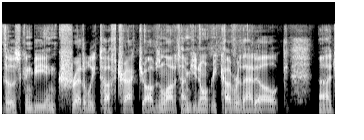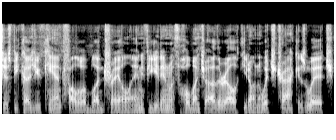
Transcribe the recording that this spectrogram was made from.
those can be incredibly tough track jobs. And a lot of times you don't recover that elk uh, just because you can't follow a blood trail. And if you get in with a whole bunch of other elk, you don't know which track is which.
